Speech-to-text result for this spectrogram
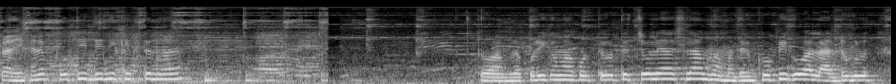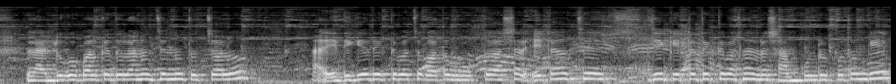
কারণ এখানে প্রতিদিনই কীর্তন হয়। তো আমরা পরিক্রমা করতে করতে চলে আসলাম আমাদের গোপী গোয়া লাড্ডুগুলো লাড্ডু গোপালকে দোলানোর জন্য। তো চলো, আর এদিকেও দেখতে পাচ্ছ কত ভক্ত আসার। এটা হচ্ছে যে গেটটা দেখতে পাচ্ছ না, এটা শ্যামকুণ্ডুর প্রথম গেট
